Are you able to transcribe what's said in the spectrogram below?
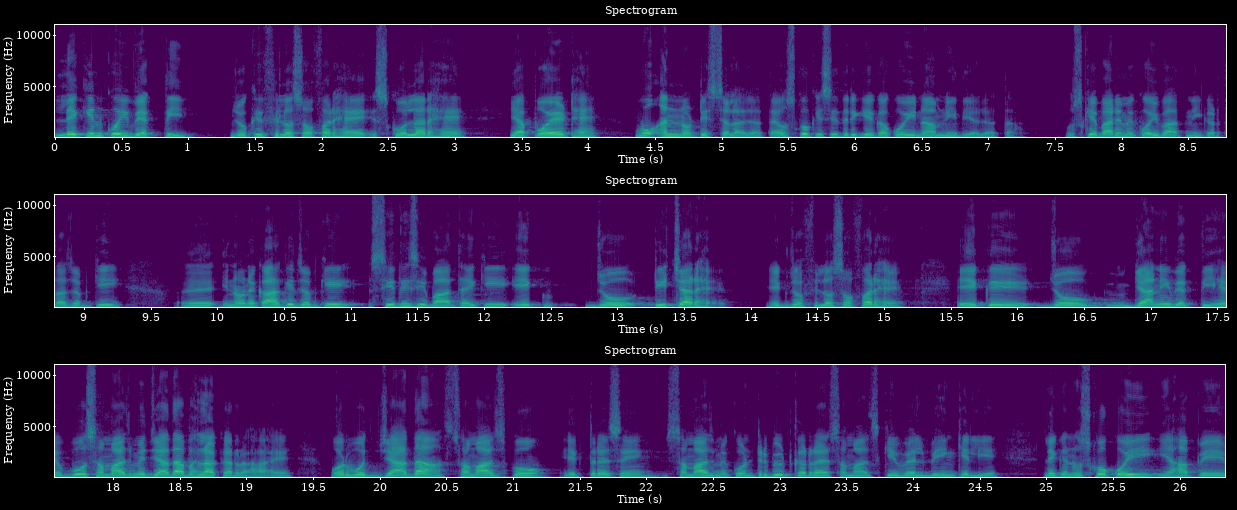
लेकिन कोई व्यक्ति जो कि फिलोसोफर है स्कॉलर है या पोएट है, वो अननोटिस चला जाता है। उसको किसी तरीके का कोई इनाम नहीं दिया जाता। उसके बारे में कोई बात नहीं करता। जबकि इन्होंने कहा कि जबकि सीधी सी बात है कि एक जो टीचर है, एक जो फिलोसोफर है, एक जो ज्ञानी व्यक्ति है, वो समाज में ज़्यादा भला कर रहा है और वो ज़्यादा समाज को एक तरह से, समाज में कंट्रीब्यूट कर रहा है, समाज की वेलबींग के लिए। लेकिन उसको कोई यहाँ पे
